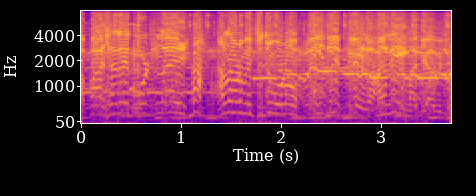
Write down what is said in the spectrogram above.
അപ്പൊ അശനെ കൂട്ടിലായി. അതവിടെ വെച്ചിട്ട് പോണോ? ഇതിൽ ഇത്തിരി. മതിയാവില്ല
